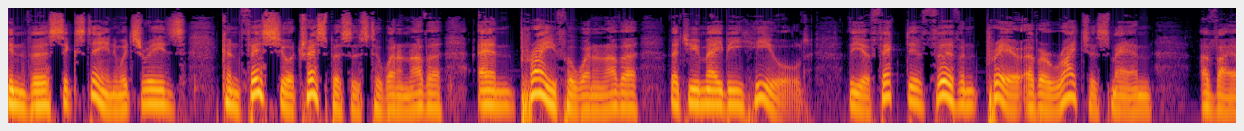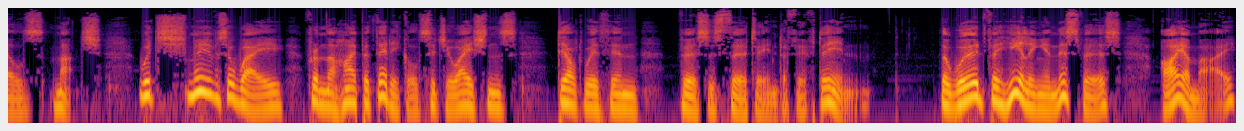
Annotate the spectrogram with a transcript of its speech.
in verse 16, which reads, Confess your trespasses to one another and pray for one another that you may be healed. The effective, fervent prayer of a righteous man avails much, which moves away from the hypothetical situations dealt with in verses 13 to 15. The word for healing in this verse, iamai,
